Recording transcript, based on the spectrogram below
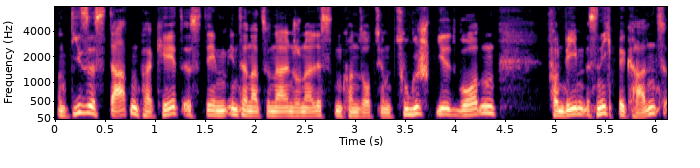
Und dieses Datenpaket ist dem internationalen Journalistenkonsortium zugespielt worden. Von wem ist nicht bekannt.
